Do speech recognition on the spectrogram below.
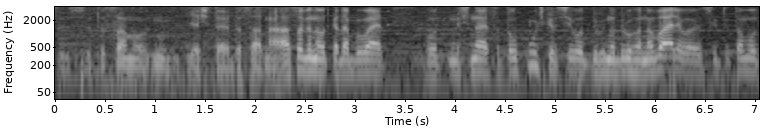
то есть это самое, ну, я считаю, досадно. Особенно вот когда бывает, вот начинается толкучка, все вот друг на друга наваливаются, и ты там вот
